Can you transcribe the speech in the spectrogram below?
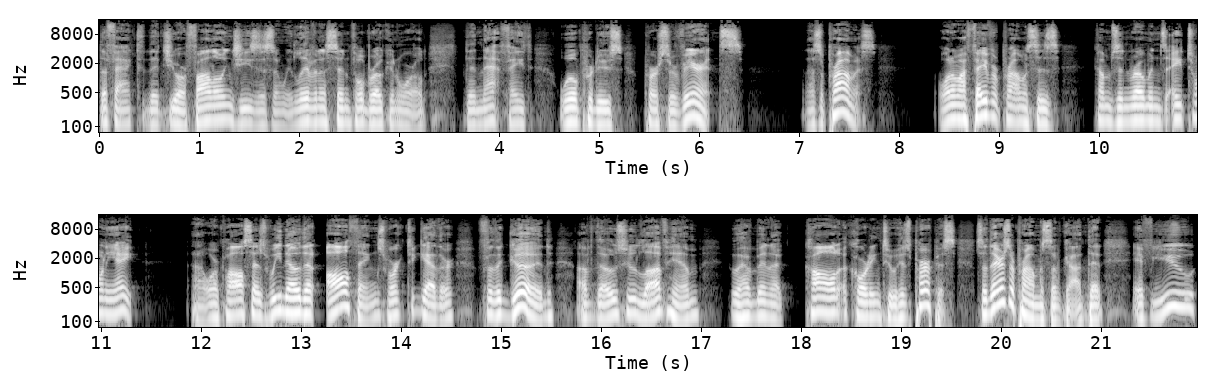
the fact that you are following Jesus and we live in a sinful, broken world, then that faith will produce perseverance. That's a promise. One of my favorite promises comes in Romans 8:28, uh, where Paul says, "We know that all things work together for the good of those who love him, who have been uh, called according to his purpose." So there's a promise of God that if you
